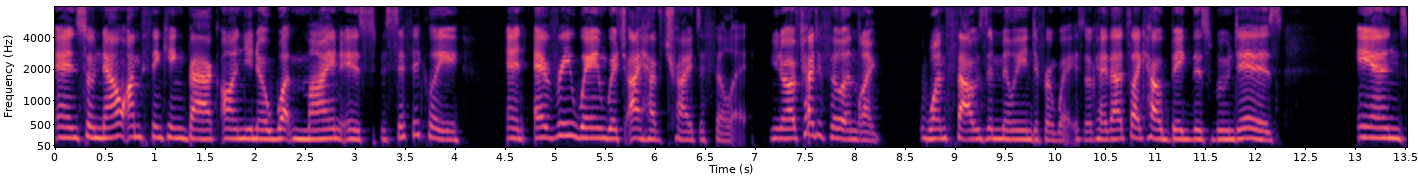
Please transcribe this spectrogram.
And so now I'm thinking back on, you know, what mine is specifically and every way in which I have tried to fill it. You know, I've tried to fill in like 1000 million different ways. Okay. That's like how big this wound is. And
